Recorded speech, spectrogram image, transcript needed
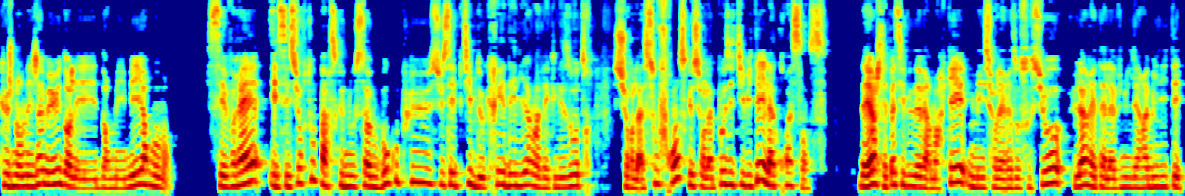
que je n'en ai jamais eu dans, mes meilleurs moments. C'est vrai, et c'est surtout parce que nous sommes beaucoup plus susceptibles de créer des liens avec les autres sur la souffrance que sur la positivité et la croissance. D'ailleurs, je ne sais pas si vous avez remarqué, mais sur les réseaux sociaux, l'heure est à la vulnérabilité.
